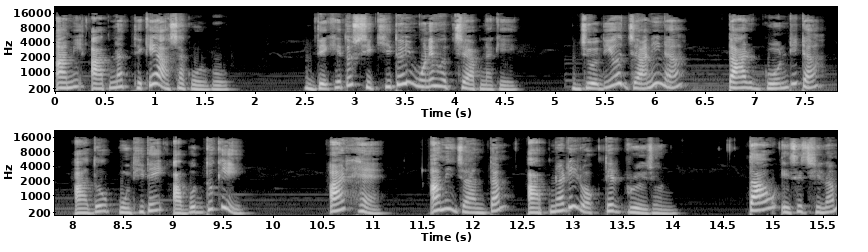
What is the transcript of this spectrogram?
আমি আপনার থেকে আশা করব। দেখে তো শিক্ষিতই মনে হচ্ছে আপনাকে। যদিও জানি না তার গণ্ডিটা আদৌ পুঁথিতেই আবদ্ধ কি? আর হ্যাঁ আমি জানতাম আপনারই রক্তের প্রয়োজন। তাও এসেছিলাম,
